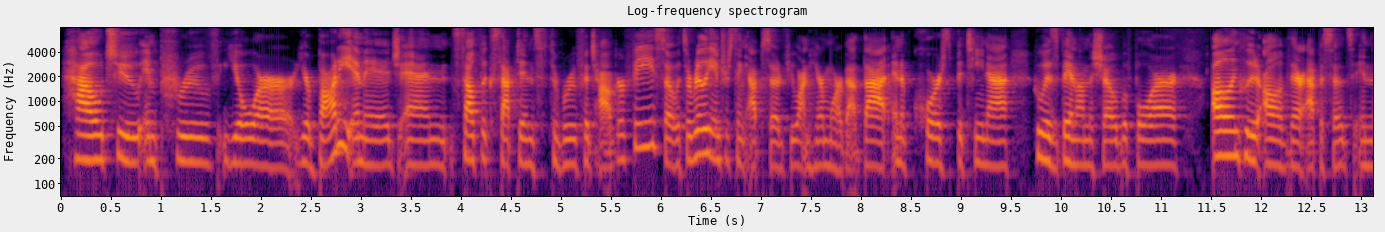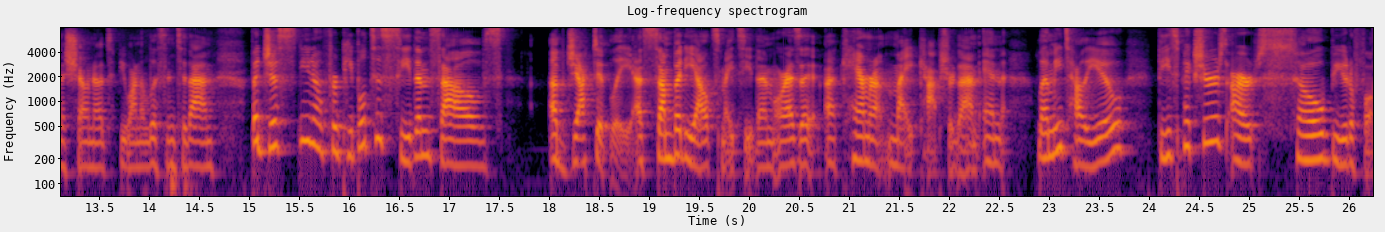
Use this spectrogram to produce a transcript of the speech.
how to improve your your body image and self-acceptance through photography. So it's a really interesting episode if you want to hear more about that. And of course, Bettina, who has been on the show before, I'll include all of their episodes in the show notes if you want to listen to them. But just, you know, for people to see themselves objectively as somebody else might see them or as a, a camera might capture them. And let me tell you, these pictures are so beautiful.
